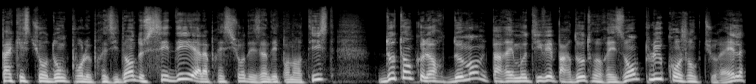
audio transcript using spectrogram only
Pas question donc pour le président de céder à la pression des indépendantistes, d'autant que leur demande paraît motivée par d'autres raisons plus conjoncturelles.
